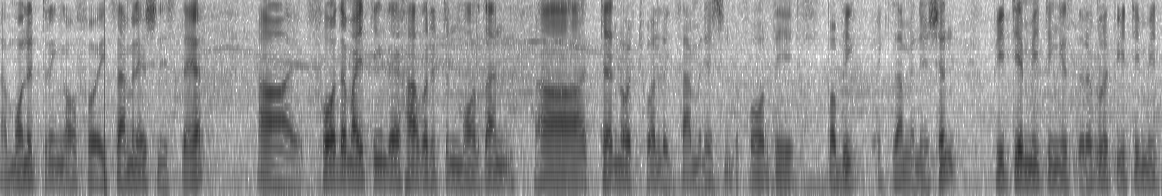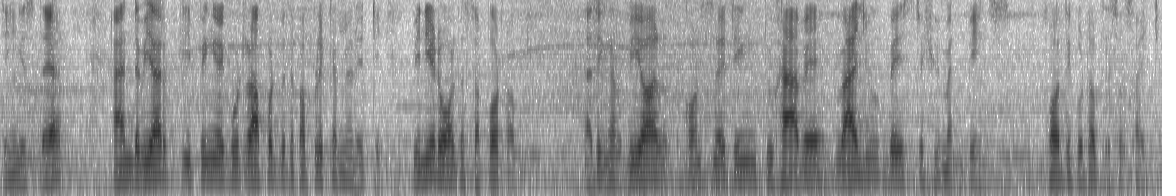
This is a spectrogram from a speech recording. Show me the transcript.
uh, monitoring of uh, examination is there. Uh, for them, I think they have written more than uh, 10 or 12 examination before the public examination. PTA meeting is the regular PTA meeting is there, and we are keeping a good rapport with the public community. We need all the support of. I think uh, we are concentrating to have a value-based human beings for the good of the society.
